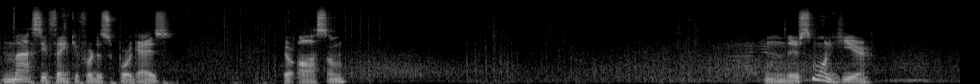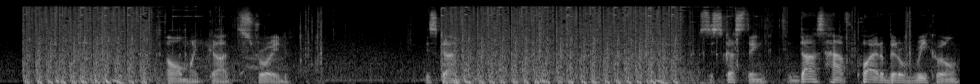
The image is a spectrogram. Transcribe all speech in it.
massive thank you for the support, guys. You're awesome. Hmm, there's someone here. Oh my god, destroyed. This gun. It's disgusting. It does have quite a bit of recoil.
